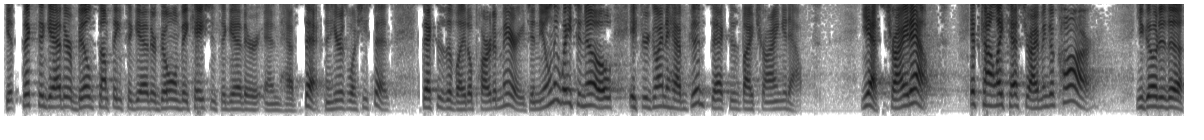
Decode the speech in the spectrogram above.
get sick together, build something together, go on vacation together, and have sex. And here's what she says Sex is a vital part of marriage. And the only way to know if you're going to have good sex is by trying it out. Yes, try it out. It's kind of like test driving a car. You go to the,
